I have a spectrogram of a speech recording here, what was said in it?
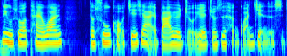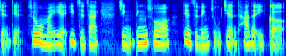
例如说台湾的出口，接下来八月、九月就是很关键的时间点，所以我们也一直在紧盯说电子零组件它的一个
